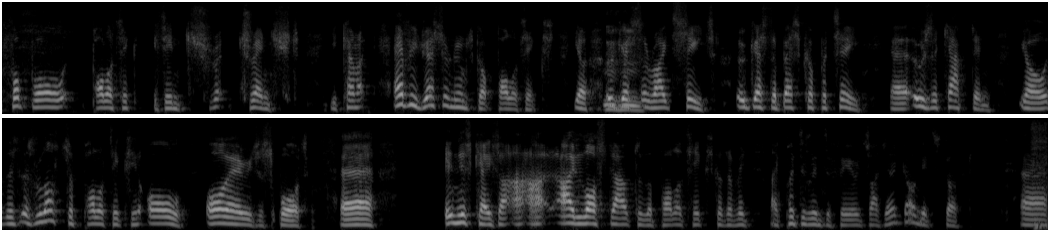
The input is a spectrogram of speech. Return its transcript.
football politics is entrenched. You cannot. Every dressing room's got politics. You know, who mm-hmm. gets the right seat, who gets the best cup of tea, uh, who's the captain. You know, there's there's lots of politics in all all areas of sport. Uh, in this case, I, I, I lost out to the politics because of it, like political interference. I said, go and get stuffed. Uh,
